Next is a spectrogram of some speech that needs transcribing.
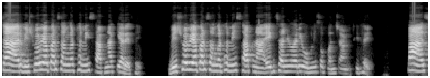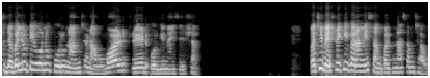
ચાર, વિશ્વ વ્યાપાર સંગઠનની સ્થાપના ક્યારે થઈ? વિશ્વ વ્યાપાર સંગઠનની સ્થાપના એક જાન્યુઆરી ઓગણીસો પંચાણું થી થઈ. પાંચ ડબલ્યુટીઓ નું પૂરું નામ જણાવો. વર્લ્ડ ટ્રેડ ઓર્ગેનાઇઝેશન પછી વૈશ્વિકીકરણની સંકલ્પના સમજાવો.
